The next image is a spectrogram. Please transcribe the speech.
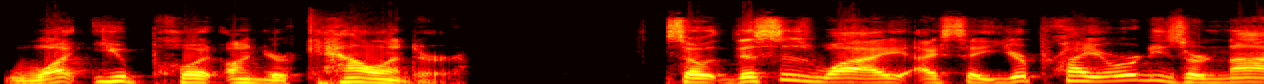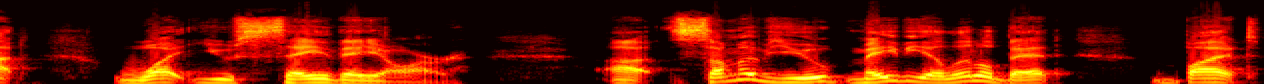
what you put on your calendar. So this is why I say your priorities are not what you say they are. Uh, some of you, maybe a little bit, but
